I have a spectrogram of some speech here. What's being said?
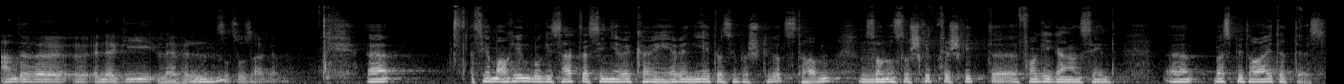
andere äh, Energielevel sozusagen. Äh, Sie haben auch irgendwo gesagt, dass Sie in Ihrer Karriere nie etwas überstürzt haben, Mhm. sondern so Schritt für Schritt äh, vorgegangen sind. Äh, was bedeutet das?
